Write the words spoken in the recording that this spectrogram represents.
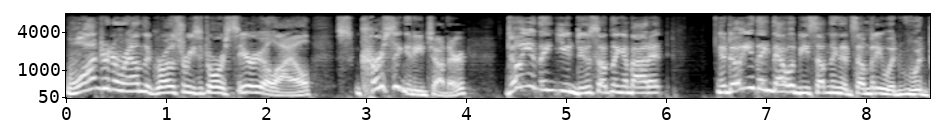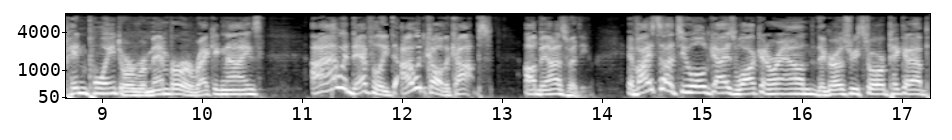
wandering around the grocery store cereal aisle, cursing at each other, don't you think you'd do something about it? Now, Don't you think that would be something that somebody would, would pinpoint or remember or recognize? I would definitely, I would call the cops. I'll be honest with you. If I saw two old guys walking around the grocery store picking up,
